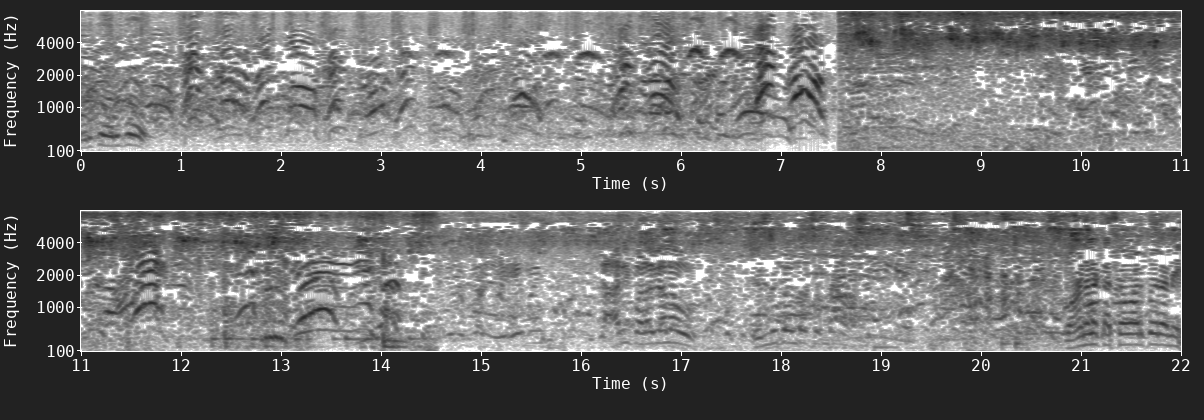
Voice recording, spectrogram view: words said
ఉరుకు ఉరుకు. జారి పడగలవు. ఎందుకంటే వానల కష్టపడతారని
